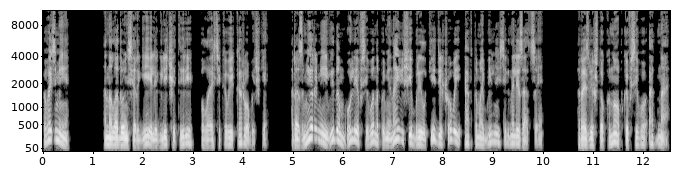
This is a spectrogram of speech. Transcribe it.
Возьми на ладонь Сергея легли четыре пластиковые коробочки, размерами и видом более всего напоминающие брелки дешевой автомобильной сигнализации. Разве что кнопка всего одна.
